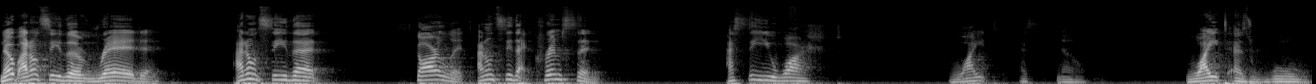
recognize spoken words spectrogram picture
Nope, I don't see the red. I don't see that scarlet. I don't see that crimson. I see you washed white as snow, white as wool.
